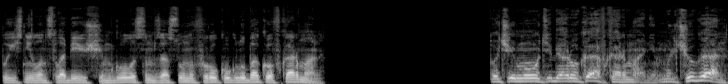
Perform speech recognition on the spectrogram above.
пояснил он слабеющим голосом, засунув руку глубоко в карман. «Почему у тебя рука в кармане, мальчуган?»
